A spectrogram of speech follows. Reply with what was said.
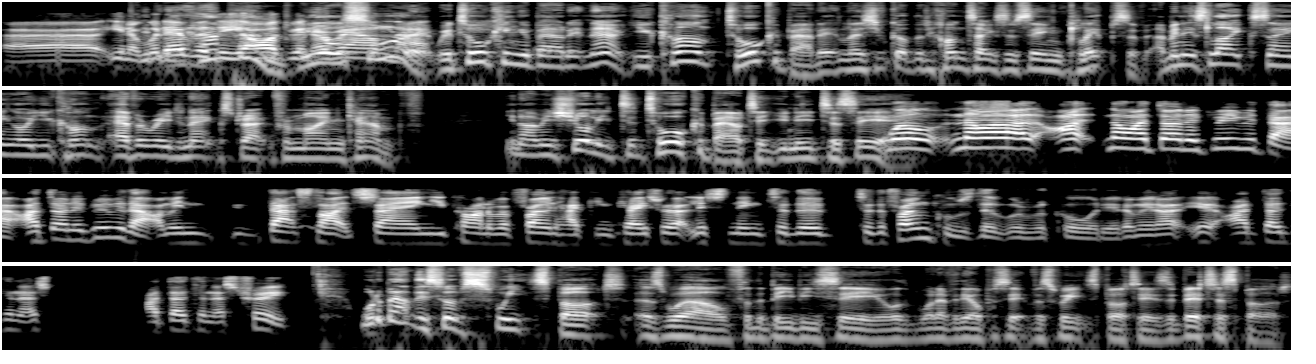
uh, you know, whatever the argument we all around saw that. It. We're talking about it now. You can't talk about it unless you've got the context of seeing clips of it. I mean, it's like saying, "Oh, you can't ever read an extract from Mein Kampf." You know, I mean, surely to talk about it, you need to see it. Well, no, I, I no, I don't agree with that. I don't agree with that. I mean, that's like saying you can't have a phone hacking case without listening to the to the phone calls that were recorded. I mean, I, I don't think that's I don't think that's true. What about this sort of sweet spot as well for the BBC, or whatever the opposite of a sweet spot is, a bitter spot,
